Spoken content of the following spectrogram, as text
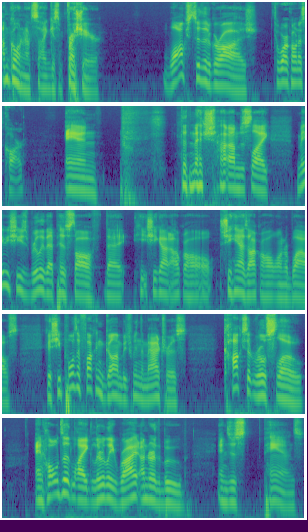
I'm going outside and get some fresh air. Walks to the garage, To work on his car. and the next shot, I'm just like, maybe she's really that pissed off that he she got alcohol. She has alcohol on her blouse because she pulls a fucking gun between the mattress, cocks it real slow, and holds it like literally right under the boob, and just pans,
